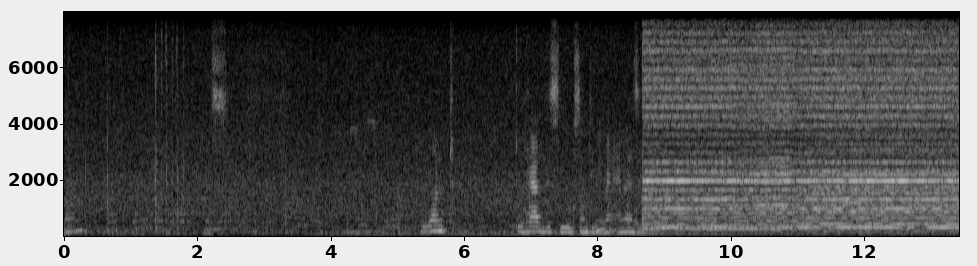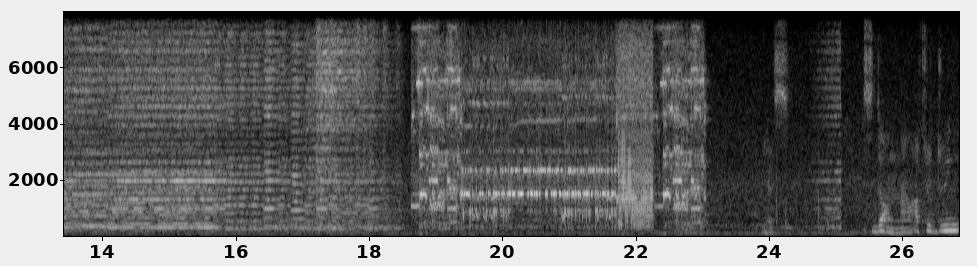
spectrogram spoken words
one yes. Want to have this look something imagine yes. It's done. Now after doing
